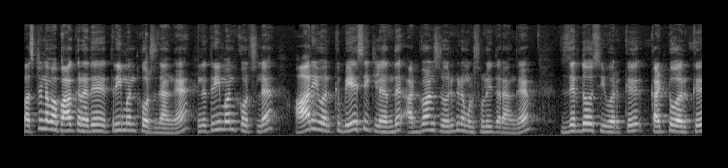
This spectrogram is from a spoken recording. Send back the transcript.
ஃபஸ்ட்டு நம்ம பார்க்குறது த்ரீ மந்த் கோர்ஸ் தாங்க. இந்த த்ரீ மந்த் கோர்ஸில் ஆரி ஒர்க்கு பேசிக்லேருந்து அட்வான்ஸ்டு வரைக்கும் நம்மளுக்கு சொல்லித் தராங்க. Zardosi work cut work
